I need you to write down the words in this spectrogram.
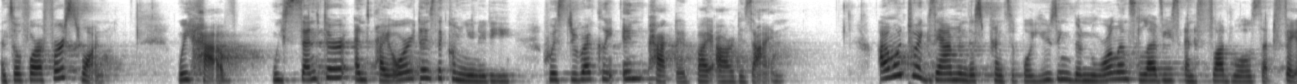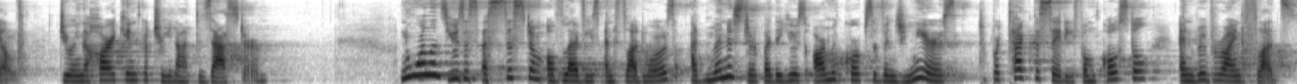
And so for our first one, we have we center and prioritize the community who is directly impacted by our design. I want to examine this principle using the New Orleans levees and flood walls that failed during the Hurricane Katrina disaster. New Orleans uses a system of levees and flood walls administered by the U.S. Army Corps of Engineers to protect the city from coastal and riverine floods.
